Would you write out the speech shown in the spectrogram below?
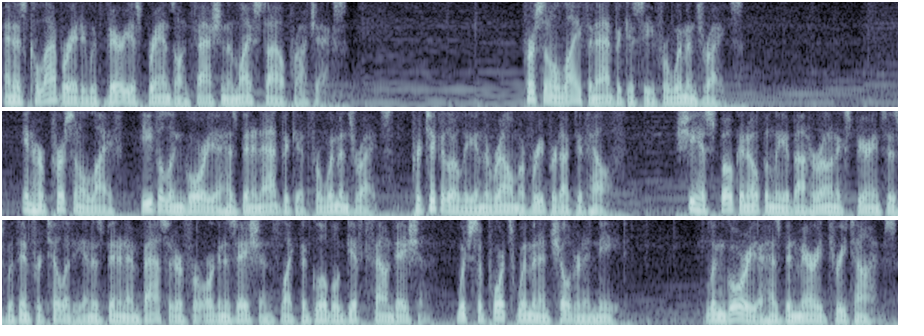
and has collaborated with various brands on fashion and lifestyle projects. Personal life and advocacy for women's rights. In her personal life, Eva Longoria has been an advocate for women's rights, particularly in the realm of reproductive health. She has spoken openly about her own experiences with infertility and has been an ambassador for organizations like the Global Gift Foundation, which supports women and children in need. Longoria has been married three times.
